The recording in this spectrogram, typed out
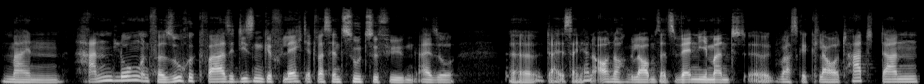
meinen Handlungen und versuche quasi diesem Geflecht etwas hinzuzufügen. Also äh, da ist dann ja auch noch ein Glaubenssatz, wenn jemand äh, was geklaut hat, dann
